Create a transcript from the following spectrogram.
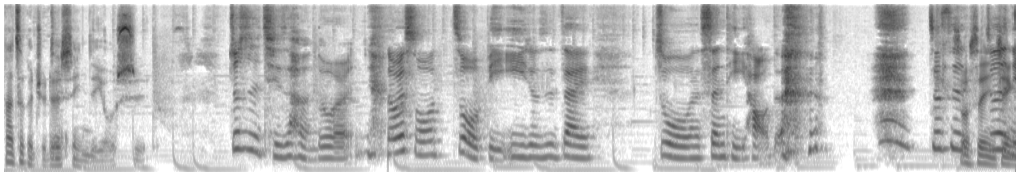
那这个绝对是你的优势。就是其实很多人 都会说做笔译就是在。做身体好的，就是就是你，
